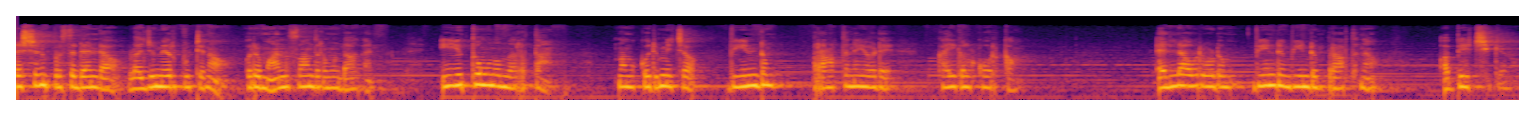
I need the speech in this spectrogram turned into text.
റഷ്യൻ പ്രസിഡന്റ് വ്ളാഡിമിർ പുടിന് ഒരു മാനസാന്തരമുണ്ടാകാൻ ഈ യുദ്ധമൊന്ന് നിർത്താൻ നമുക്കൊരുമിച്ച് വീണ്ടും പ്രാർത്ഥനയോടെ കൈകൾ കോർക്കാം. എല്ലാവരോടും വീണ്ടും വീണ്ടും പ്രാർത്ഥന അപേക്ഷിക്കുന്നു.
